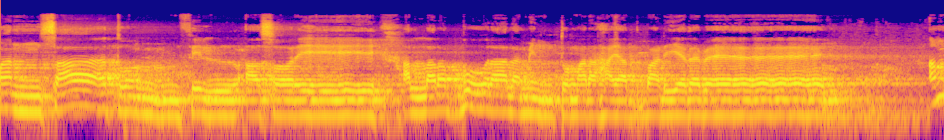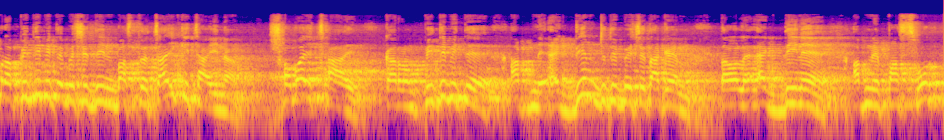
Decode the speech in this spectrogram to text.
মানসাতুন ফিল আসরে, আল্লাহ রব্বুল আলামিন তোমার হায়াত বাড়িয়ে দেবে। আমরা পৃথিবীতে বেশি দিন বাঁচতে চাই কি চাই না? সবাই চায়, কারণ পৃথিবীতে আপনি একদিন যদি বেঁচে থাকেন, তাহলে একদিনে আপনি পাঁচ ওয়াক্ত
